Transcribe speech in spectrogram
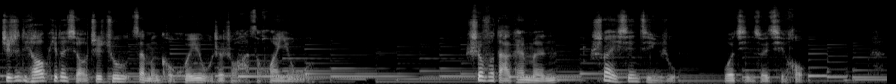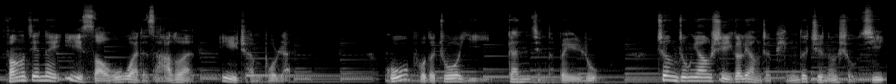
几只调皮的小蜘蛛在门口挥舞着爪子欢迎我。师傅打开门，率先进入，我紧随其后。房间内一扫屋外的杂乱，一尘不染。古朴的桌椅，干净的被褥，正中央是一个亮着屏的智能手机。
